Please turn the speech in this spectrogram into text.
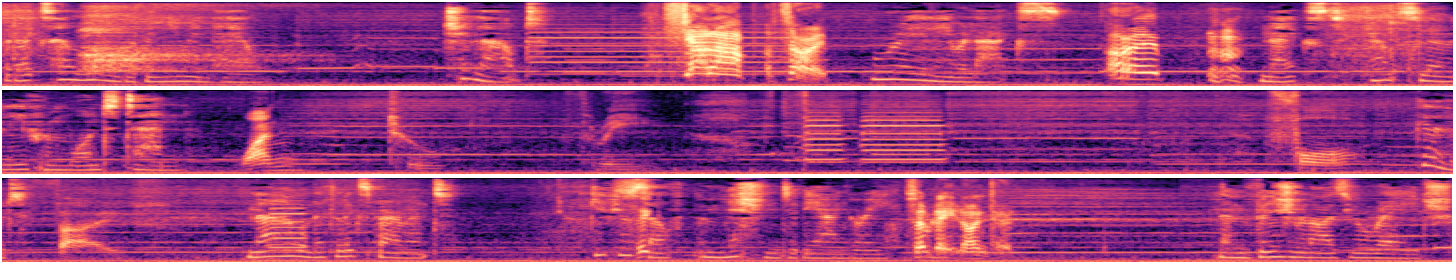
but exhale longer than you inhale. Chill out. Shut up! I'm sorry. Really relax. All right. Next, count slowly from 1 to 10. One, two, three, four, Good. five, Now a little experiment. Give yourself permission to be angry. seven, eight, nine, ten. Then visualize your rage.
